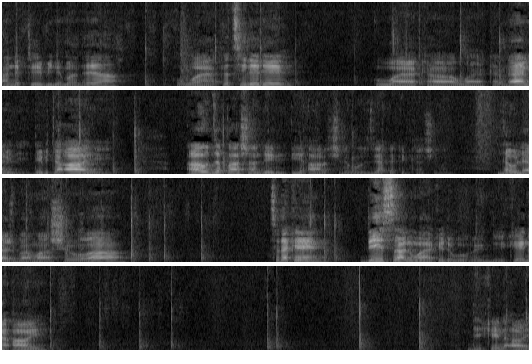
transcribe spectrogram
هەندێک تێبینێمان هەیە وایەکە چی لێ دێ وایەکە وایەکە نامینێ دەبیتە ئای ئەو جە پاشان دێن ئی ئارەچی لە بۆ زیاد دەکەن کاچی من لەو لاژ باماشەوە چ دەکەین؟ دیسان وایەکە دەگۆڕێن دیکەێنە ئای دیکەێنە ئای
